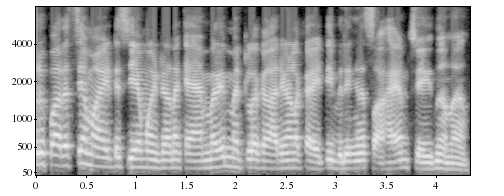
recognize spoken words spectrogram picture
ഒരു പരസ്യമായിട്ട് ചെയ്യാൻ വേണ്ടിയിട്ടാണ് ക്യാമറയും മറ്റുള്ള കാര്യങ്ങളൊക്കെ ആയിട്ട് ഇവരിങ്ങനെ സഹായം ചെയ്യുന്നതെന്നാണ്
